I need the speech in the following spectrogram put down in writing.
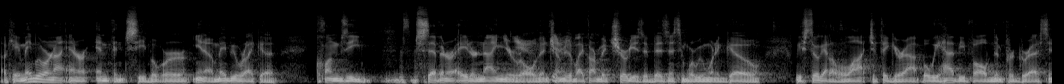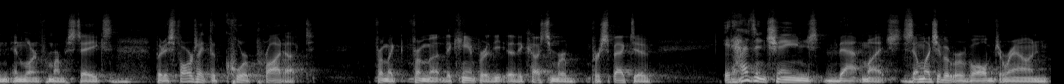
okay, maybe we're not in our infancy, but we're, you know, maybe we're like a clumsy seven or eight or nine year old in terms of like our maturity as a business and where we want to go. We've still got a lot to figure out, but we have evolved and progressed and, and learned from our mistakes. Mm-hmm. But as far as like the core product, from a, from a, the camper, the, the customer perspective, it hasn't changed that much. So much of it revolved around,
